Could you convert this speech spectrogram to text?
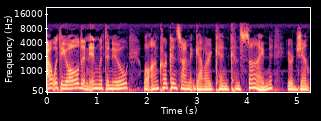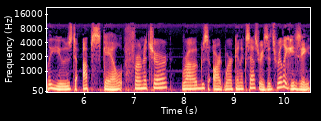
out with the old and in with the new. Well, Encore Consignment Gallery can consign your gently used upscale furniture, rugs, artwork, and accessories. It's really easy.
